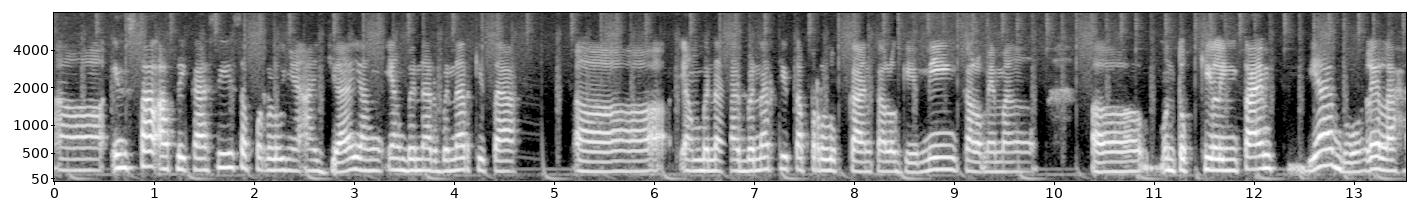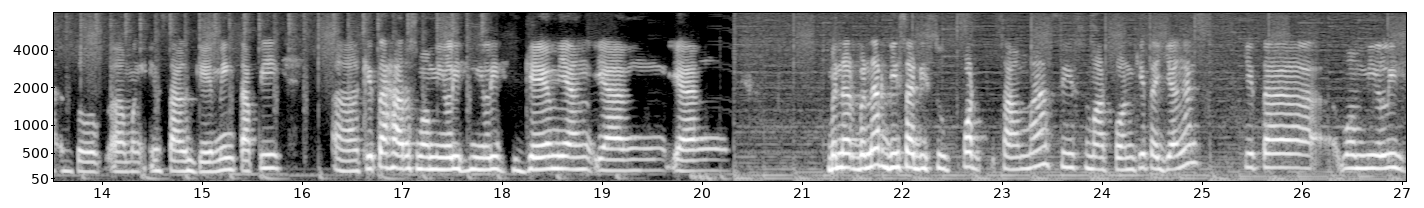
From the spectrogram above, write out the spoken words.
uh, install aplikasi seperlunya aja yang yang benar-benar kita uh, yang benar-benar kita perlukan. Kalau gaming kalau memang uh, untuk killing time ya boleh lah untuk uh, menginstal gaming tapi uh, kita harus memilih-milih game yang yang yang benar-benar bisa disupport sama si smartphone kita. Jangan kita memilih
